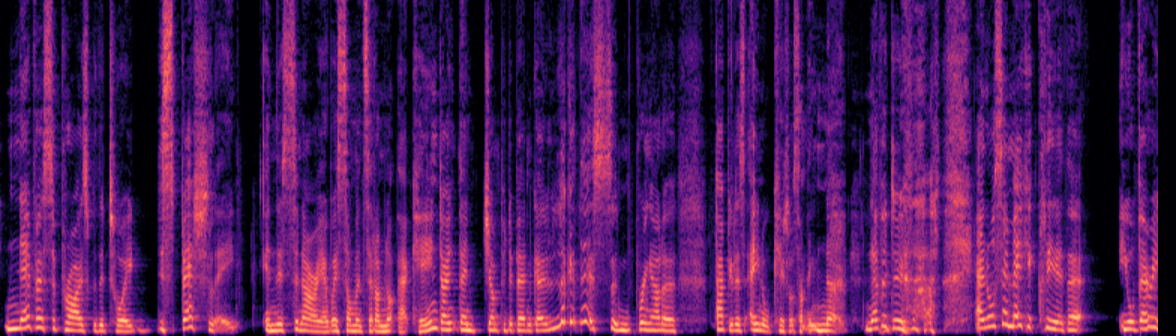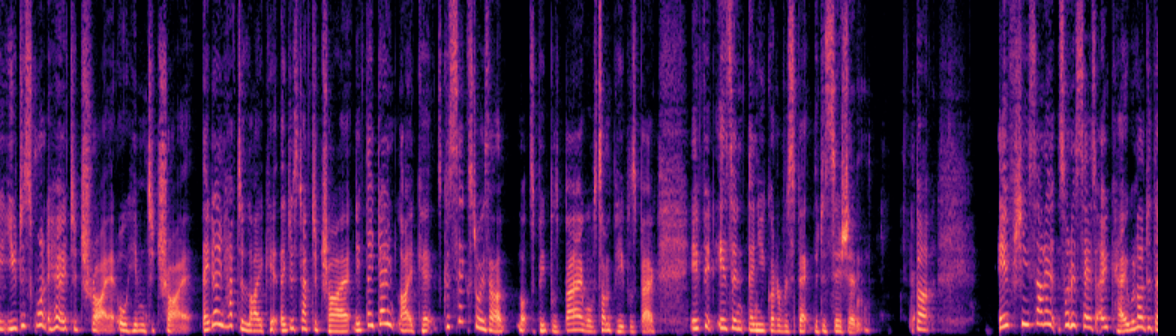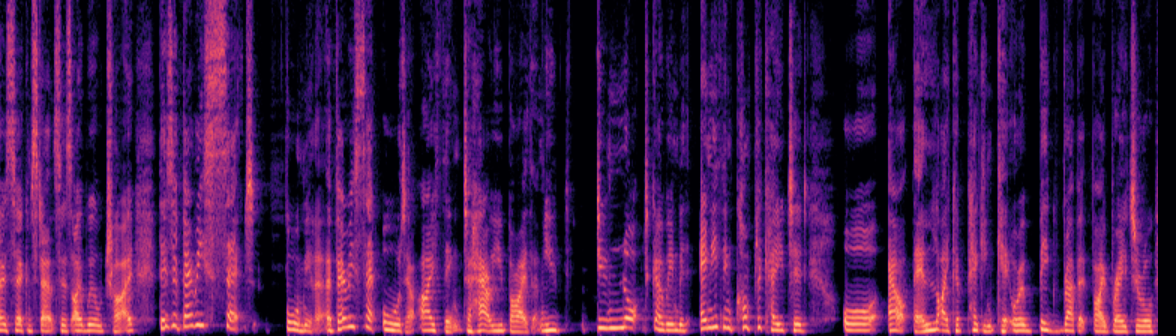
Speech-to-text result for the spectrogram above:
Never surprised with a toy, especially in this scenario where someone said, I'm not that keen, don't then jump into bed and go, look at this, and bring out a fabulous anal kit or something. No, never do that. And also make it clear that you're very, you just want her to try it or him to try it. They don't have to like it, they just have to try it. And if they don't like it, because sex toys aren't lots of people's bag or some people's bag, if it isn't, then you've got to respect the decision. But if she sort of, sort of says, okay, well, under those circumstances, I will try, there's a very set formula, a very set order, I think, to how you buy them. You do not go in with anything complicated or out there like a pegging kit or a big rabbit vibrator or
